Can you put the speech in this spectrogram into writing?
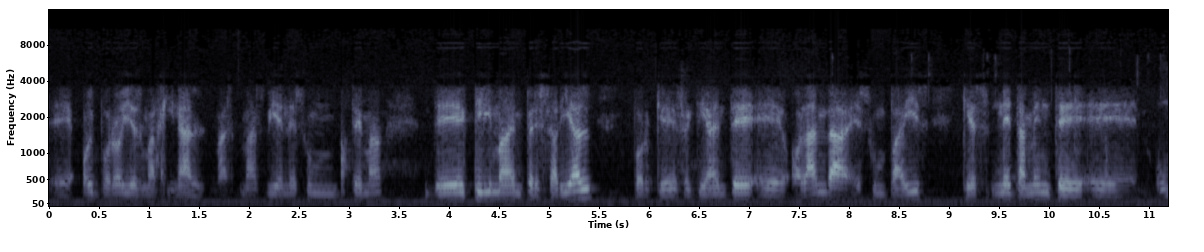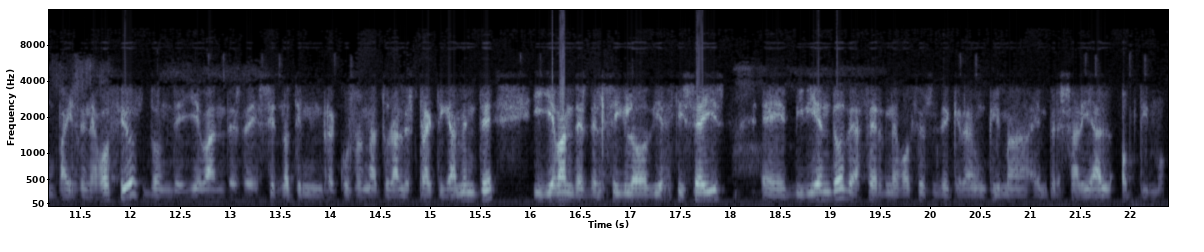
eh, hoy por hoy es marginal, más, más bien es un tema de clima empresarial porque efectivamente eh, Holanda es un país que es netamente eh, un país de negocios, donde llevan desde, no tienen recursos naturales prácticamente, y llevan desde el siglo XVI eh, viviendo de hacer negocios y de crear un clima empresarial óptimo.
